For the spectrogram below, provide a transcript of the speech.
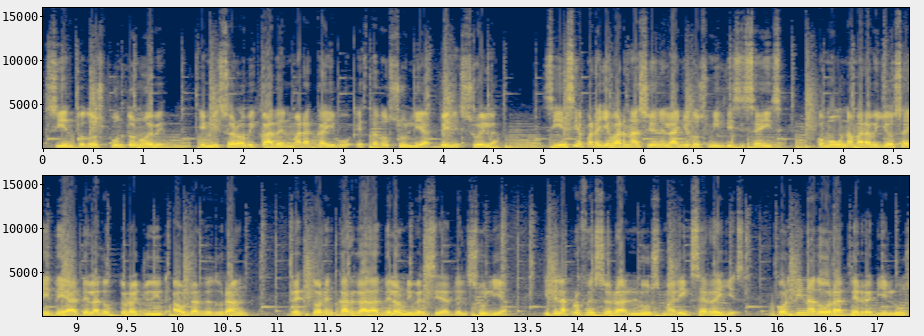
102.9, emisora ubicada en Maracaibo, Estado Zulia, Venezuela. Ciencia para Llevar nació en el año 2016 como una maravillosa idea de la doctora Judith Aular de Durán, rectora encargada de la Universidad del Zulia, y de la profesora Luz Marixa Reyes, coordinadora de Redieluz,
